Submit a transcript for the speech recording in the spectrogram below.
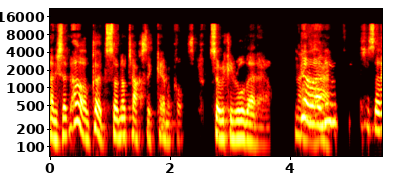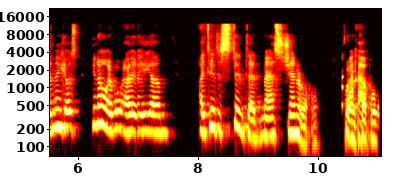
And he said, oh, good. So no toxic chemicals. So we can rule that out. Nice. Yeah, wow. and, said- and he goes, you know, I, I, um, I did a stint at Mass General for Wow. a couple.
